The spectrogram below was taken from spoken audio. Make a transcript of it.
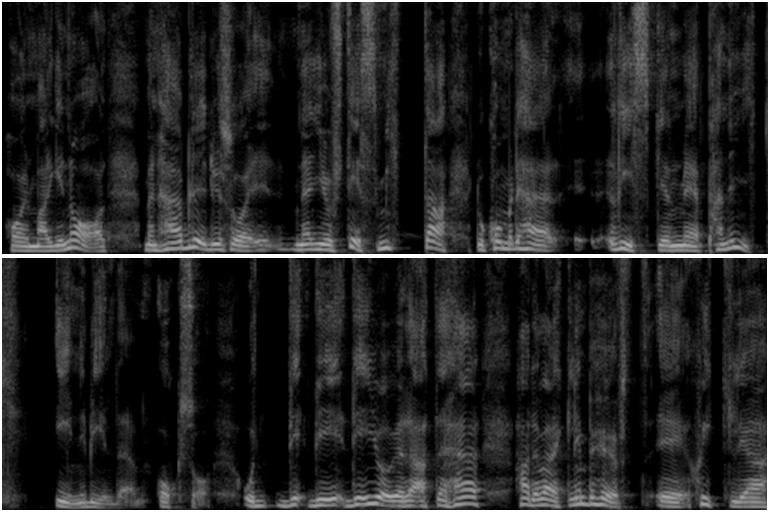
ha en marginal. Men här blir det ju så, när just det är smitta, då kommer det här risken med panik in i bilden också. Och det, det, det gör ju att det här hade verkligen behövt eh, skickliga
